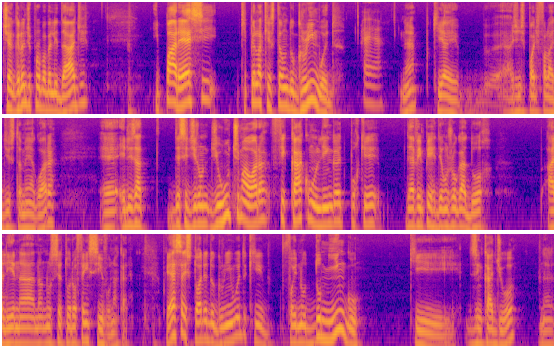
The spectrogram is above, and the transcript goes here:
tinha grande probabilidade. E parece que pela questão do Greenwood, É. né? Que é- a gente pode falar disso também agora. é, eles decidiram de última hora ficar com o Lingard porque devem perder um jogador ali na, no no setor ofensivo, né, cara? Porque essa história do Greenwood, que foi no domingo que desencadeou, né?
